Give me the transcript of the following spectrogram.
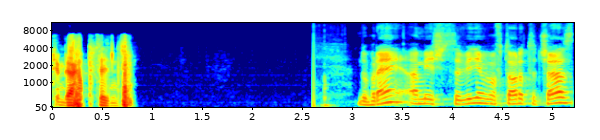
Тим бяха последните. Добре, ами ще се видим във втората част.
